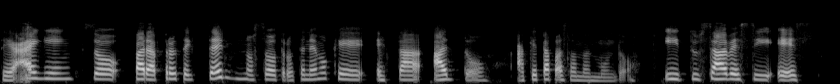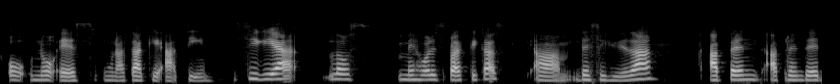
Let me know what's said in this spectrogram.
de alguien. So, para proteger nosotros tenemos que estar alto a qué está pasando en el mundo. Y tú sabes si es o no es un ataque a ti. Sigue las mejores prácticas de seguridad, aprend, aprender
